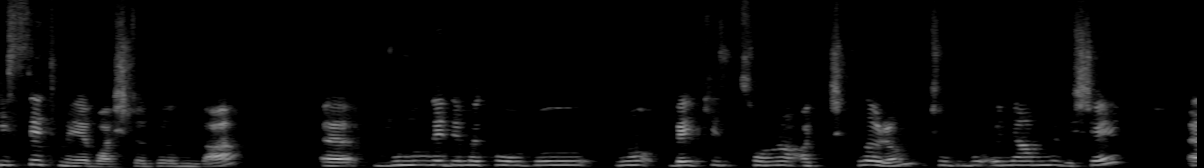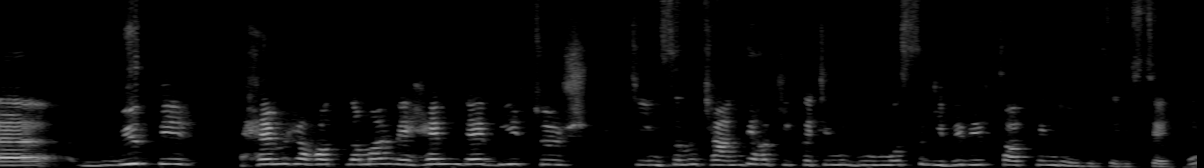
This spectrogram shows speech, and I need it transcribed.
hissetmeye başladığımda e, bunun ne demek olduğunu belki sonra açıklarım. Çünkü bu önemli bir şey. E, büyük bir hem rahatlama ve hem de bir tür insanın kendi hakikatini bulması gibi bir tatmin duygusu hissettim.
